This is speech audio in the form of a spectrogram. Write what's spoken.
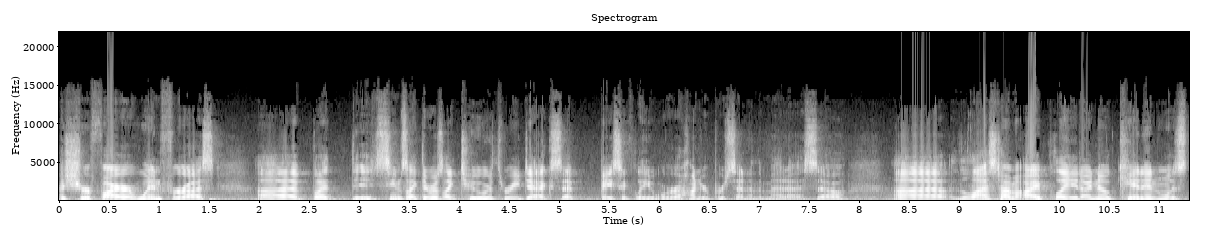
a surefire win for us. Uh, but it seems like there was like two or three decks that basically were 100% of the meta. So uh, the last time I played, I know Kinnan was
